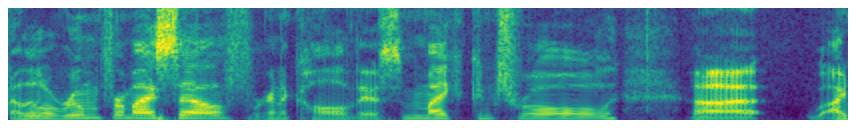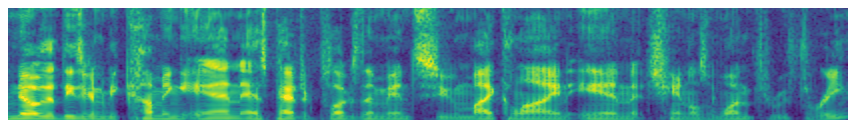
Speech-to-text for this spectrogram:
a little room for myself. We're going to call this mic control. Uh, I know that these are going to be coming in as Patrick plugs them into mic line in channels one through three.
